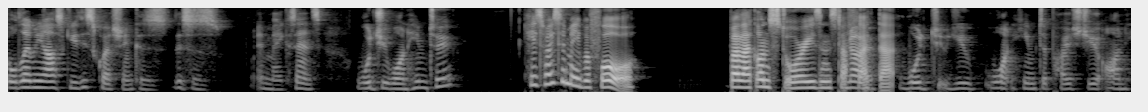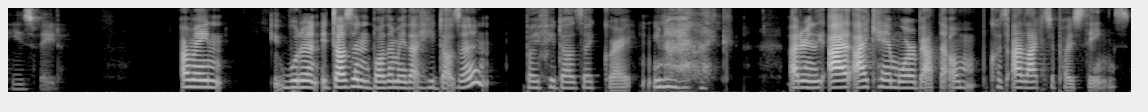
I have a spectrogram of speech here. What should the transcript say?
Well, let me ask you this question because this is, it makes sense. Would you want him to? he's posted me before but like on stories and stuff no. like that Would you- want him to post you on his feed? I mean it wouldn't it doesn't bother me that he doesn't but if he does like great you know like I don't really I, I care more about that um because I like to post things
